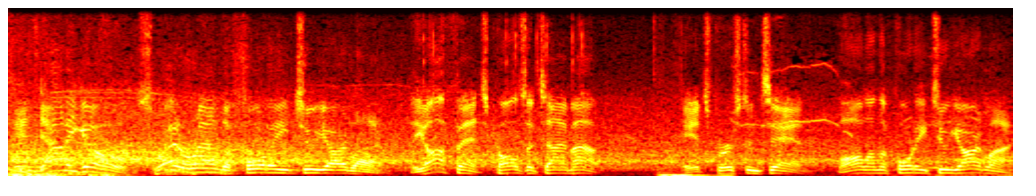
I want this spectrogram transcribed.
And down he goes, right around the 42-yard line. The offense calls a timeout. It's first and 10. Ball on the 42-yard line.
